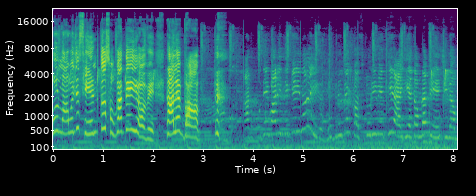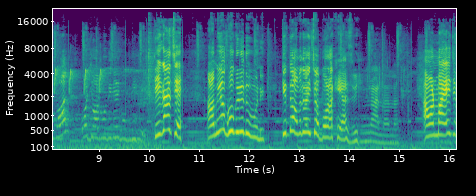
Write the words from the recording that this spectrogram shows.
ওর মা বলছে সেন্ট তো শোকাতেই হবে। তাহলে ভাব। আর ওদের বাড়ি থেকেই না ঘুগনিতে কস্তুরি মেথির আইডিয়াটা আমরা পেয়েছিলাম বল? ওর জন্মদিনের ঘুগনিতে। ঠিক আছে আমিও ঘুগনি দেবনি কিন্তু আমাদের বাড়ি চপ বড়া খেয়ে আসবি। না না না। আমার মা এই যে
